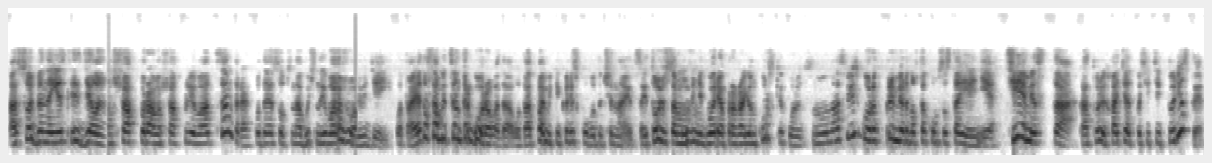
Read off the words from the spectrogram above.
Особенно если сделать шаг вправо, шаг влево от центра, куда я, собственно, обычно и вожу людей. Вот, а это самый центр города, вот от памятника Лескову начинается. И то же самое, уже не говоря про район Курских улиц, но у нас весь город примерно в таком состоянии. Те места, которые хотят посетить туристы,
